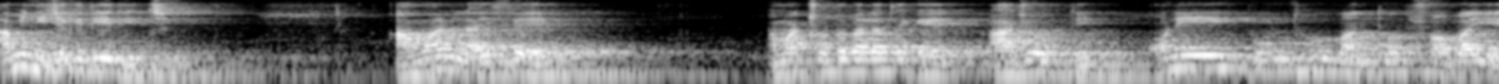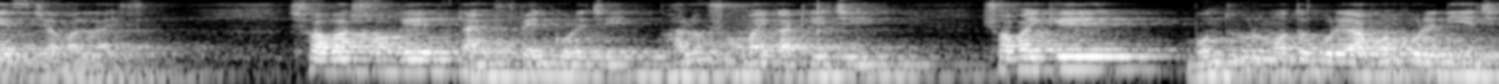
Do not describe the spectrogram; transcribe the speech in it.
আমি নিজেকে দিয়ে দিচ্ছি। আমার লাইফে আমার ছোটবেলা থেকে আজও অবধি অনেক বন্ধু বান্ধব সবাই এসছে আমার লাইফে সবার সঙ্গে টাইম স্পেন্ড করেছি, ভালো সময় কাটিয়েছি, সবাইকে বন্ধুর মতো করে আপন করে নিয়েছি।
